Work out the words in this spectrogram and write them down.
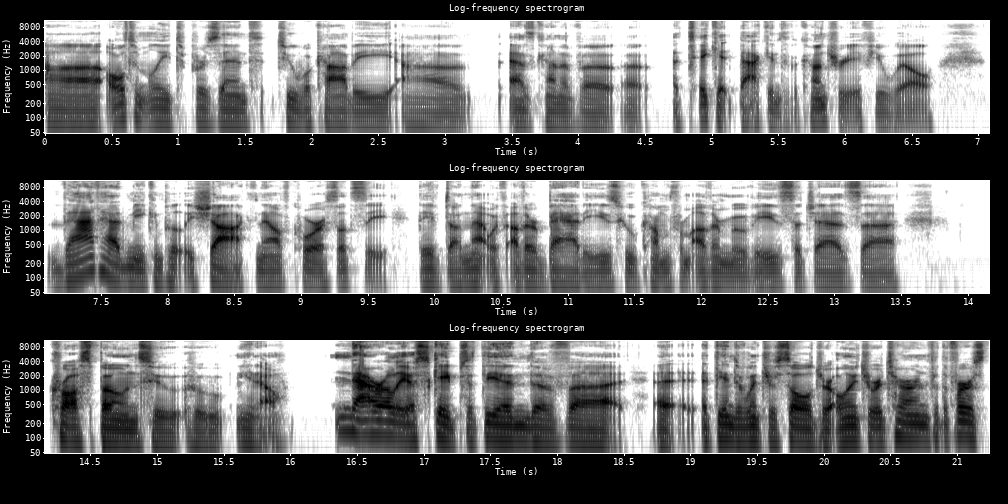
uh, ultimately to present to W'Kabi uh, as kind of a, a, a, ticket back into the country, if you will. That had me completely shocked. Now, of course, let's see. They've done that with other baddies who come from other movies, such as uh, Crossbones, who who you know narrowly escapes at the end of uh, at the end of Winter Soldier, only to return for the first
